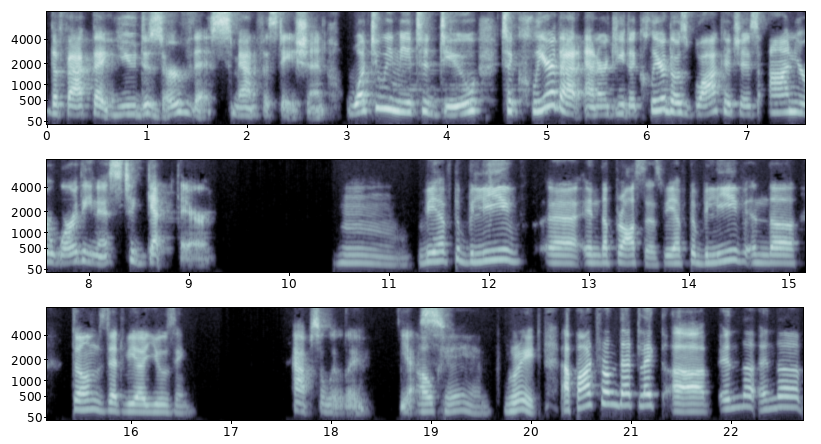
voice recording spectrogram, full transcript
the fact that you deserve this manifestation what do we need to do to clear that energy to clear those blockages on your worthiness to get there Hmm. We have to believe uh, in the process. We have to believe in the terms that we are using. Absolutely yes. Okay great. Apart from that like uh in the in the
